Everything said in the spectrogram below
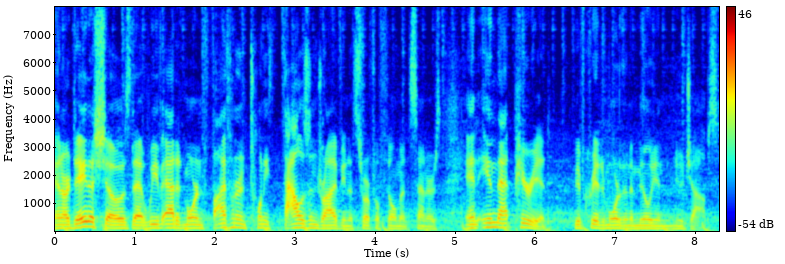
And our data shows that we've added more than 520,000 drive units to our fulfillment centers. And in that period, we've created more than a million new jobs,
